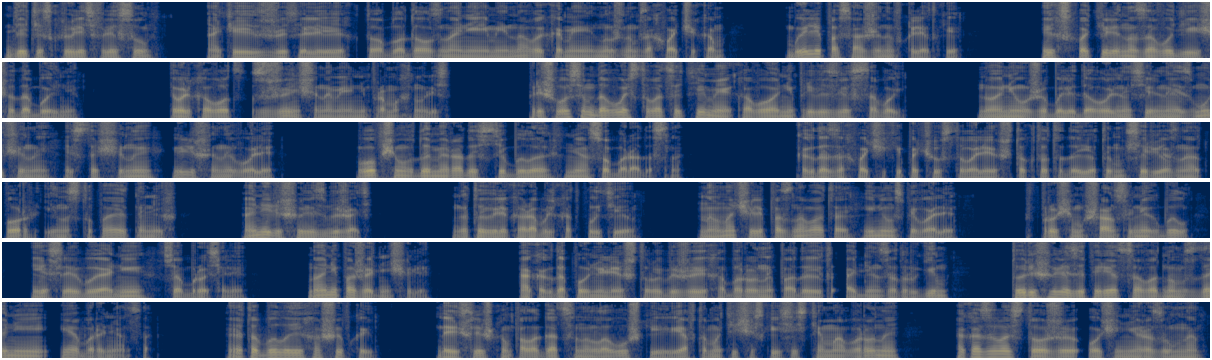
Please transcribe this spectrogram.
Дети скрылись в лесу, а те из жителей, кто обладал знаниями и навыками, нужным захватчикам, были посажены в клетки. Их схватили на заводе еще до бойни. Только вот с женщинами они промахнулись. Пришлось им довольствоваться теми, кого они привезли с собой. Но они уже были довольно сильно измучены, истощены и лишены воли. В общем, в Доме радости было не особо радостно. Когда захватчики почувствовали, что кто-то дает им серьезный отпор и наступает на них, они решили сбежать. Готовили корабль к отплытию, но начали поздновато и не успевали. Впрочем, шанс у них был, если бы они все бросили. Но они пожадничали. А когда поняли, что рубежи их обороны падают один за другим, то решили запереться в одном здании и обороняться. Это было их ошибкой, да и слишком полагаться на ловушки и автоматические системы обороны оказалось тоже очень неразумно.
